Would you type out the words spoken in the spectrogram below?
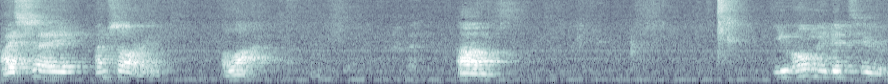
I say, I'm sorry, a lot. Um, you only get to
